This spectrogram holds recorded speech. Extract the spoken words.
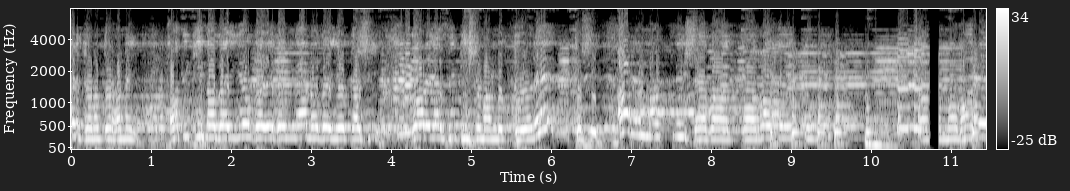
এর জন্য তোর নেই। হতে কি নজাইও গয়ে গঙ্গা নজাইও কাশি? ঘরে আছে কৃষ্ণ মান্ডব দুয়ারে খুশি আরে মাতৃ সেবা করো তুমি। ধর্মভাবে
